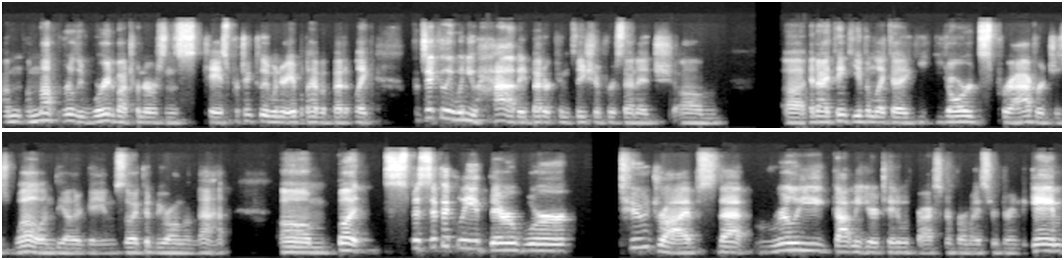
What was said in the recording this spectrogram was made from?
I'm, I'm not really worried about turnovers in this case, particularly when you're able to have a better, like, particularly when you have a better completion percentage. Um, uh, and I think even like a yards per average as well in the other games, though I could be wrong on that. Um, but specifically, there were two drives that really got me irritated with Braxton Burmeister during the game.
